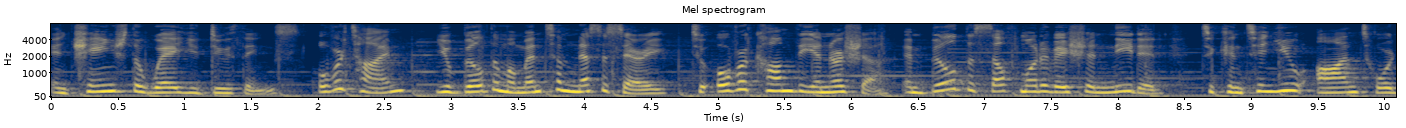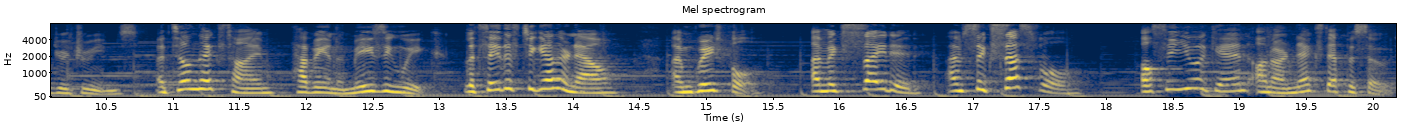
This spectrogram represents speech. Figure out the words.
and change the way you do things. Over time, you build the momentum necessary to overcome the inertia and build the self motivation needed to continue on toward your dreams. Until next time, having an amazing week. Let's say this together now. I'm grateful. I'm excited. I'm successful. I'll see you again on our next episode.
